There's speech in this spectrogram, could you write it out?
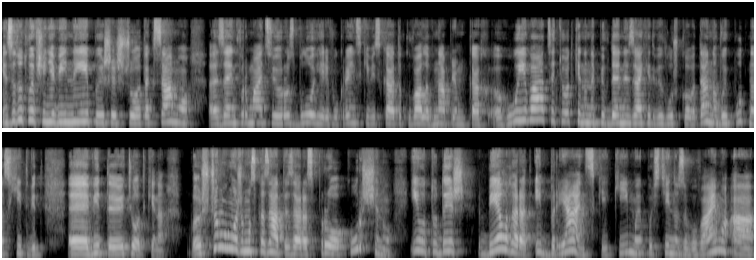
Інститут вивчення війни пише, що так само е, за інформацією розблогерів українські війська атакували в напрямках Гуєва, це Тьоткіна на південний захід від Глушкова, та Новий Пут на схід від, е, від е, Тьоткіна. Що ми можемо сказати зараз про Курщину і от туди ж Білгород і Брянськ, які ми постійно забуваємо, а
